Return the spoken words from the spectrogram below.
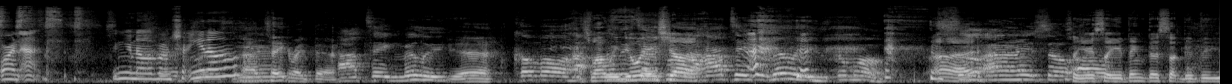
or an ex. You know if I'm tr- you know Hot take right there. Hot take Milli. Yeah. Come on. That's why we Milli doing takes this show. with the Hot take Milli. Come on. So, all right. So, So you so um, you think there's some, you Who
